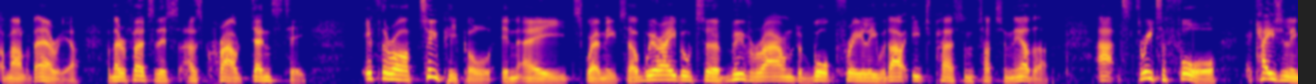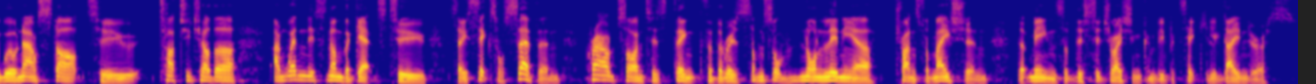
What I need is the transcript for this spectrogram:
amount of area. And they refer to this as crowd density. If there are two people in a square meter, we're able to move around and walk freely without each person touching the other. At three to four, occasionally we'll now start to touch each other. And when this number gets to, say, six or seven, crowd scientists think that there is some sort of non-linear transformation that means that this situation can be particularly dangerous.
